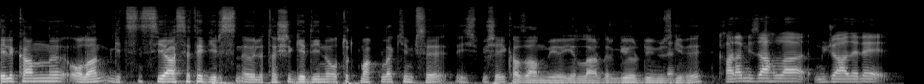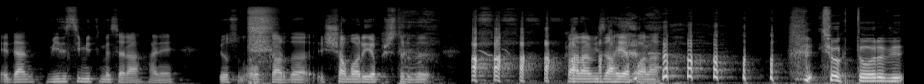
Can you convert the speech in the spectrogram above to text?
Delikanlı olan gitsin siyasete girsin. Öyle taşı gediğine oturtmakla kimse hiçbir şey kazanmıyor yıllardır gördüğümüz Evet. gibi. Kara mizahla mücadele eden Will Smith mesela hani biliyorsun Oscar'da şamarı yapıştırdı kara mizah yapana. Çok doğru bir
